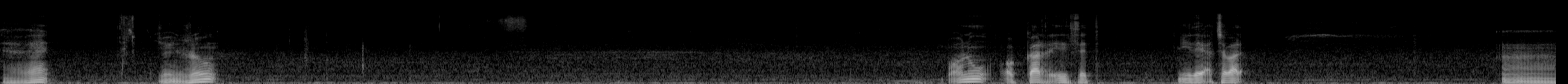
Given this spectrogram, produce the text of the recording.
A ver. Join room. Bonus o carry, dice este. Ni idea, chaval. Ah.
